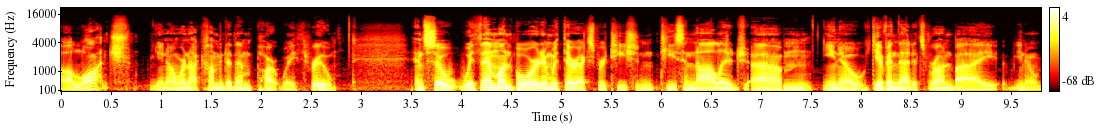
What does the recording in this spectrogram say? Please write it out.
a launch. You know, we're not coming to them partway through. And so, with them on board and with their expertise and, expertise and knowledge, um, you know, given that it's run by you know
